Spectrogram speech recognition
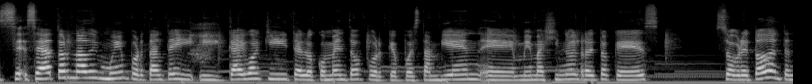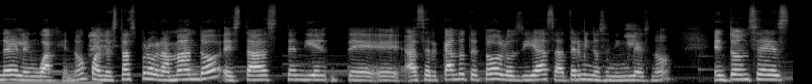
Se, ha tornado muy importante y, caigo aquí y te lo comento porque pues también eh, me imagino el reto que es sobre todo entender el lenguaje, ¿no? Cuando estás programando, estás eh, acercándote todos los días a términos en inglés, ¿no? Entonces,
